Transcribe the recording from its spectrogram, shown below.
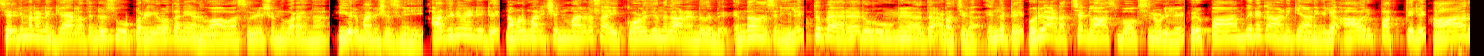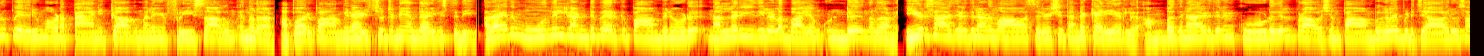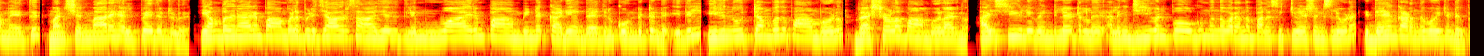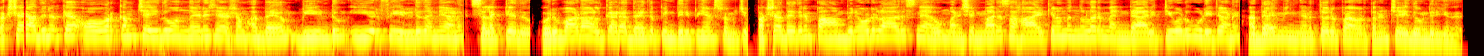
ശരിക്കും പറഞ്ഞിട്ടുണ്ടെങ്കിൽ കേരളത്തിന്റെ ഒരു സൂപ്പർ ഹീറോ തന്നെയാണ് വാവ സുരേഷ് എന്ന് പറയുന്ന ഈ ഒരു മനുഷ്യ സ്നേഹി. അതിനു വേണ്ടിയിട്ട് നമ്മൾ മനുഷ്യന്മാരുടെ സൈക്കോളജി ഒന്ന് കാണേണ്ടതുണ്ട്. എന്താണെന്ന് വെച്ചിട്ടുണ്ടെങ്കിൽ പത്ത് പേരെ ഒരു റൂമിനകത്ത് അടച്ചിടുക. എന്നിട്ട് ഒരു അടച്ച ഗ്ലാസ് ബോക്സിനുള്ളിൽ ഒരു പാമ്പിനെ കാണിക്കുകയാണെങ്കിൽ ആ ഒരു പത്തിൽ ആറ് പേരും അവിടെ പാനിക് ആകും അല്ലെങ്കിൽ ഫ്രീസ് ആകും എന്നുള്ളതാണ്. അപ്പൊ ആ ഒരു പാമ്പിനെ അഴിച്ചിട്ടുണ്ടെങ്കിൽ എന്തായിരിക്കും സ്ഥിതി? അതായത് മൂന്നിൽ രണ്ട് പേർക്ക് പാമ്പിനോട് നല്ല രീതിയിലുള്ള ഭയം ഉണ്ട് എന്നുള്ളതാണ്. ഈ ഒരു സാഹചര്യത്തിലാണ് വാവ സുരേഷ് തന്റെ കരിയറിൽ അമ്പതിനായിരത്തിലും കൂടുതൽ പ്രാവശ്യം പാമ്പുകളെ പിടിച്ച് ആ ഒരു സമയത്ത് മനുഷ്യന്മാരെ ഹെൽപ്പ് ചെയ്തിട്ടുള്ളത്. ഈ അമ്പതിനായിരം പാമ്പുകളെ പിടിച്ച ആ ഒരു സാഹചര്യത്തിൽ മൂവായിരം പാമ്പിന്റെ കടി അദ്ദേഹത്തിന് കൊണ്ടിട്ടുണ്ട്. ഇതിൽ ഇരുന്നൂറ്റമ്പത് പാമ്പുകളും വിഷമുള്ള പാമ്പുകളായിരുന്നു. ഐ സിയുൽ വെന്റിലേറ്ററിൽ അല്ലെങ്കിൽ ജീവൻ പോകും എന്ന് പറയുന്ന പല സിറ്റുവേഷൻസിലൂടെ ഇദ്ദേഹം കടന്നു പോയിട്ടുണ്ട്. പക്ഷെ അതിനൊക്കെ ഓവർകം ചെയ്തു വന്നതിന് ശേഷം അദ്ദേഹം വീണ്ടും ഈ ഒരു ഫീൽഡ് തന്നെയാണ് സെലക്ട് ചെയ്തത്. ഒരുപാട് ആൾക്കാർ അദ്ദേഹത്തെ പിന്തിരിപ്പിക്കാൻ ശ്രമിച്ചു. പക്ഷെ അദ്ദേഹത്തിന് പാമ്പിനോടുള്ള ആ ഒരു സ്നേഹവും മനുഷ്യന്മാരെ സഹായിക്കണം എന്നുള്ള ഒരു മെന്റാലിറ്റിയോട് കൂടിയിട്ടാണ് അദ്ദേഹം ഇങ്ങനത്തെ ഒരു പ്രവർത്തനം ചെയ്തുകൊണ്ടിരിക്കുന്നത്.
